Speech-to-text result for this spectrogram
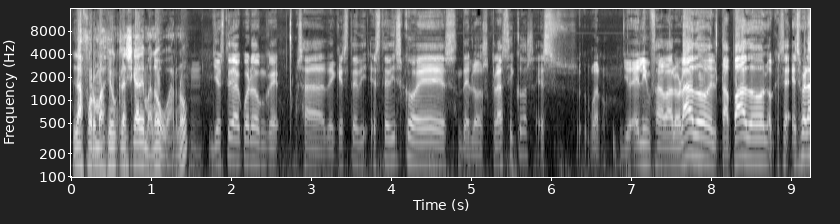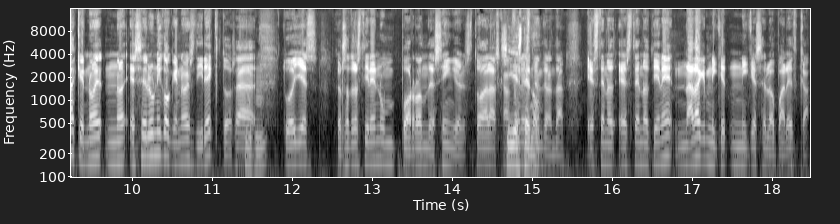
la formación clásica de Manowar, ¿no? Mm, Yo estoy de acuerdo con que, o sea, de que este, este disco es de los clásicos, es, bueno, yo- el infravalorado, el tapado, lo que sea. Es verdad que no es, no- es el único que no es directo, o sea, Ujú. tú oyes, los otros tienen un porrón de singles, todas las Sí, canciones este no. tal. Este no, este no tiene nada que- ni, que, ni que se lo parezca.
